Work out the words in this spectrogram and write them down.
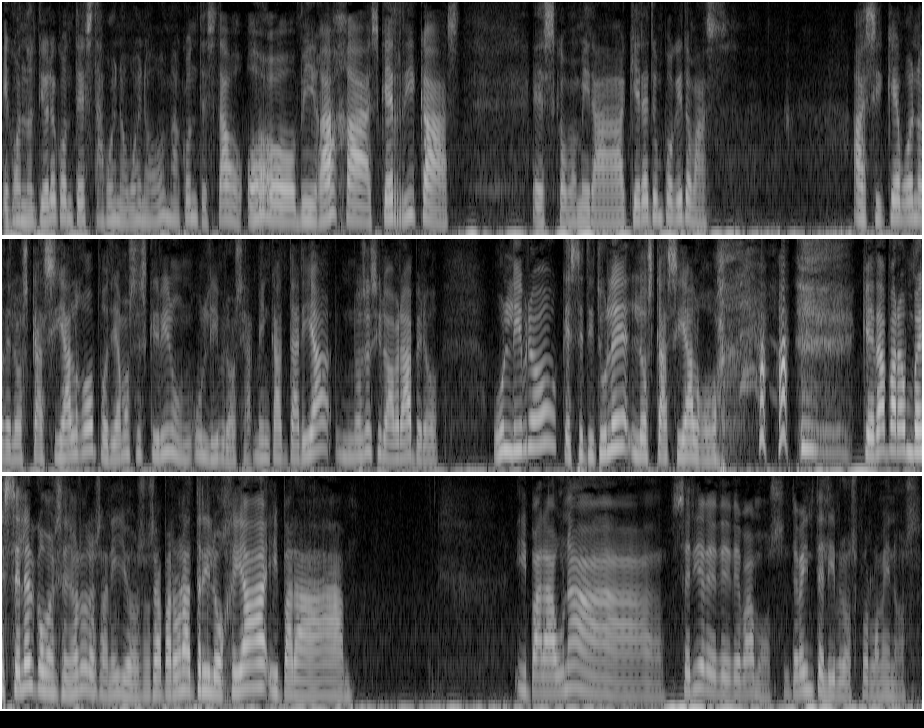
y cuando el tío le contesta, bueno, bueno, oh, me ha contestado, oh, migajas, qué ricas. Es como, mira, quiérete un poquito más. Así que bueno, de los casi algo podríamos escribir un, un libro. O sea, me encantaría, no sé si lo habrá, pero un libro que se titule Los casi algo. que da para un bestseller como El Señor de los Anillos, o sea, para una trilogía y para y para una serie de, de, vamos, de 20 libros por lo menos.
